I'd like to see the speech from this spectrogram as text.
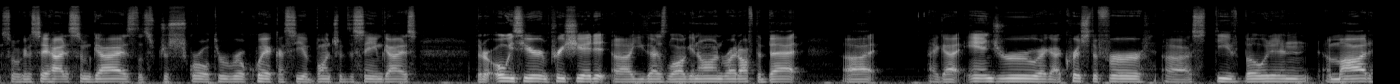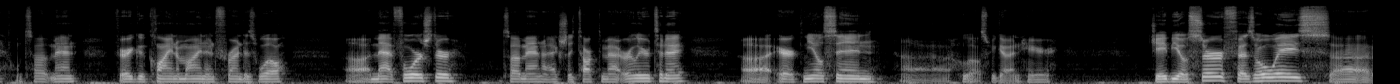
so we're going to say hi to some guys. Let's just scroll through real quick. I see a bunch of the same guys that are always here. Appreciate it. Uh, you guys logging on right off the bat. Uh, I got Andrew, I got Christopher, uh, Steve Bowden, Ahmad. What's up, man? Very good client of mine and friend as well. Uh, Matt Forrester. What's up, man? I actually talked to Matt earlier today. Uh, Eric Nielsen. Uh, who else we got in here? JBO Surf, as always. Uh,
